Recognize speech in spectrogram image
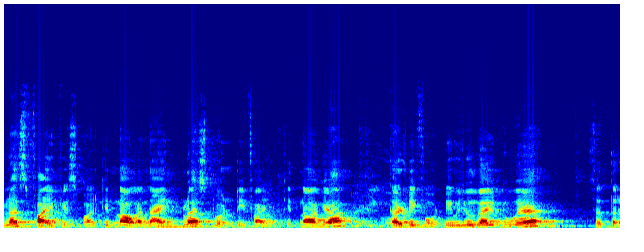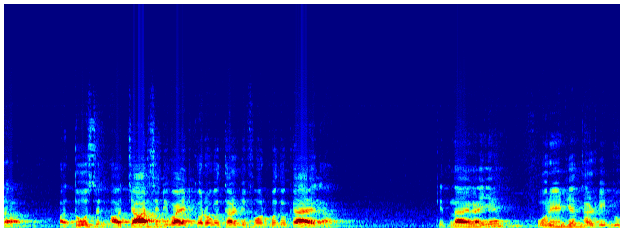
plus five square कितना होगा? नाइन प्लस ट्वेंटी फाइव कितना आ गया? Thirty four divisible by two है सत्रह। और दो से, और चार से डिवाइड करोगे थर्टी फोर को तो क्या आएगा? कितना आएगा ये? फोर एट या थर्टी टू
